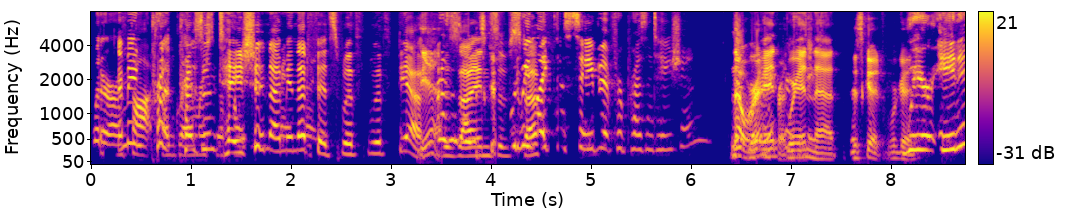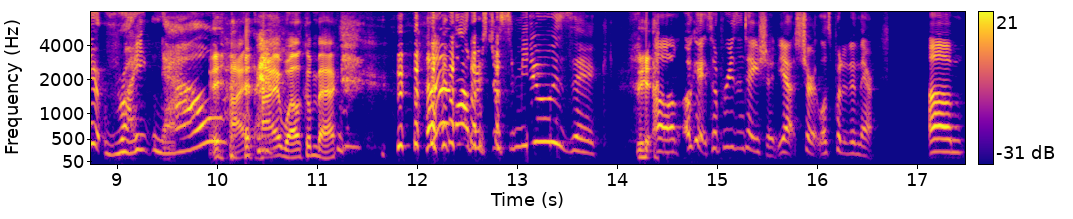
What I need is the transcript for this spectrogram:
what are our I mean, thoughts pre- on glamour so presentation. I mean, that fits with with yeah, Yeah. designs of stuff. Would we like to save it for presentation? No, we're, we're, in. in. We're in that. It's good. We're good. We're in it right now. Hi, hi, welcome back. I thought it was just music. Yeah. Um, okay, so presentation. Yeah, sure. Let's put it in there. Um,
